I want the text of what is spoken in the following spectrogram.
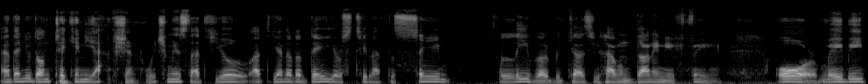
and then you don't take any action, which means that you, at the end of the day, you're still at the same level because you haven't done anything, or maybe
